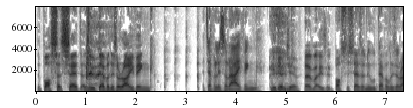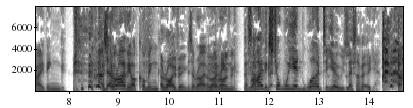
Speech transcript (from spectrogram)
The boss has said, A new devil is arriving. The devil is arriving. You do it, Jim. Amazing. Boss says a new devil is arriving. Is it arriving or coming? Arriving. Is it arriving? Arriving. Let's have Arriving. it- It's such a weird word to use. Let's have it again.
